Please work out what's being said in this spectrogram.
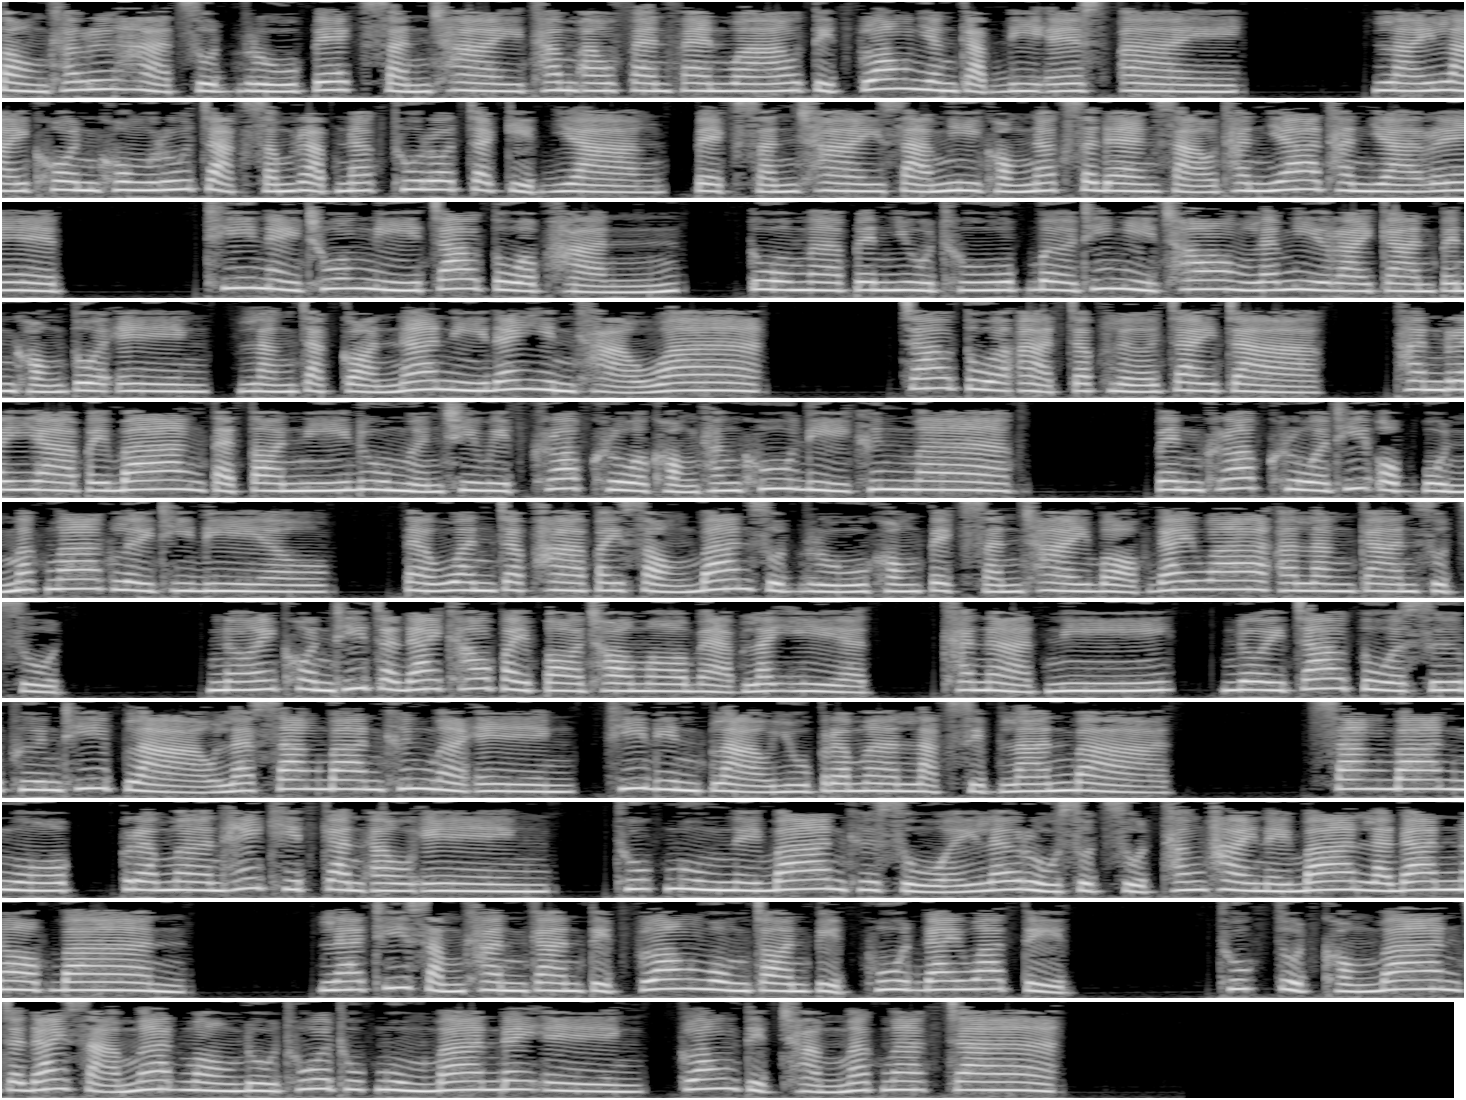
ส่องคฤหาสน์สุดหรูเป็กสัญชัยทำเอาแฟนๆว้าวติดกล้องยังกับ DSI หลายๆ คนคงรู้จักสำหรับนักธุรกิจอย่าง เป็กสัญชัยสามีของนักแสดงสาวธัญญาธัญญาเรศ ที่ในช่วงนี้เจ้าตัวผัน ตัวมาเป็นยูทูบเบอร์ที่มีช่องและมีรายการเป็นของตัวเอง หลังจากก่อนหน้านี้ได้ยินข่าวว่า เจ้าตัวอาจจะเผลอใจจาก ภรรยาไปบ้าง แต่ตอนนี้ดูเหมือนชีวิตครอบครัวของทั้งคู่ดีขึ้นมาก เป็นครอบครัวที่อบอุ่นมากๆเลยทีเดียว แต่วันจะพาไปส่องบ้านสุดหรูของเป็กสัญชัยบอกได้ว่าอลังการสุดๆ น้อยคนที่จะได้เข้าไปปอชอมอแบบละเอียด ขนาดนี้ โดยเจ้าตัวซื้อพื้นที่เปล่าและสร้างบ้านขึ้นมาเอง ที่ดินเปล่าอยู่ประมาณหลักสิบล้านบาท สร้างบ้านงบ ประเมาณให้คิดกันเอาเอง ทุกมุมในบ้านคือสวยและหรูสุดๆ ทั้งภายในบ้านและด้านนอกบ้าน และที่สำคัญการติดกล้องวงจรปิดพูดได้ว่าติด ทุกจุดของบ้านจะได้สามารถมองดูทั่วทุกมุมบ้านได้เอง กล้องติดฉ่ำมากๆจ้า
